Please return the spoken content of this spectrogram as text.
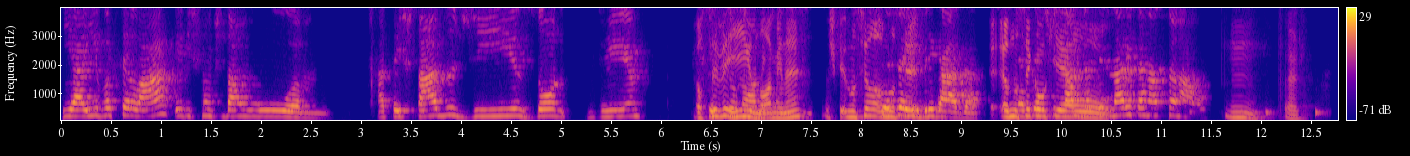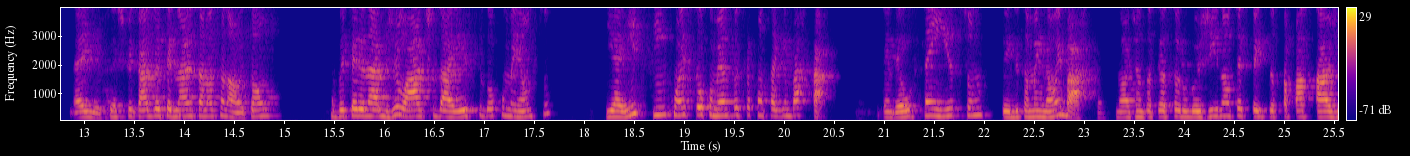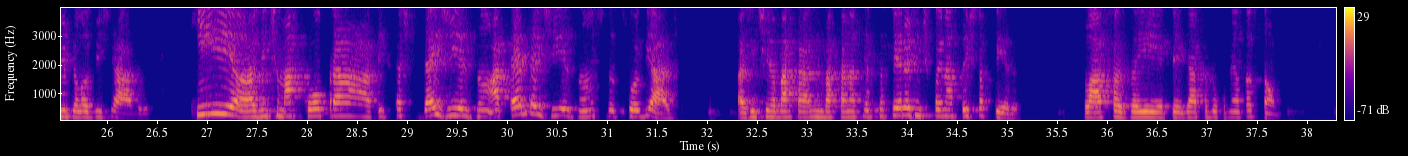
E aí você lá, eles vão te dar um, um atestado de zona de é o CVI o nome, o nome né? Acho que não sei, CVI, não sei. obrigada. Eu não é sei qual que é o veterinário internacional. Hum, certo. É isso, certificado veterinário internacional. Então, o veterinário de lá te dá esse documento, e aí sim, com esse documento, você consegue embarcar. Entendeu? Sem isso, ele também não embarca. Não adianta ter a sorologia e não ter feito essa passagem pela Vigiagra. Que a gente marcou para tem que ser 10 dias, até 10 dias antes da sua viagem. A gente ia embarcar, embarcar na terça-feira, a gente foi na sexta-feira lá fazer, pegar essa documentação.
